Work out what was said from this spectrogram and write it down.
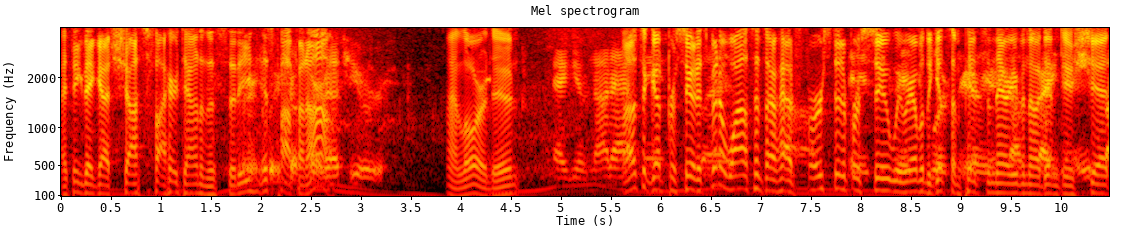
I think they got shots fired down in the city. It's popping off. My lord, dude. Not Well, that's a good pursuit. It's been a while since I've had first in a pursuit. We were able to get some pits in there, even though it didn't do shit.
